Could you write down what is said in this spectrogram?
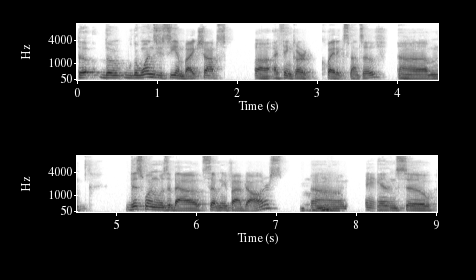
the the ones you see in bike shops, uh, I think, are quite expensive. Um, this one was about seventy five dollars, mm-hmm. um, and so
